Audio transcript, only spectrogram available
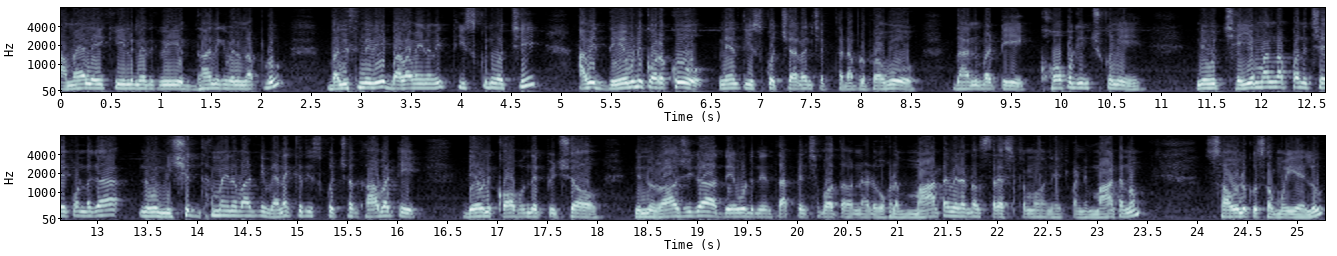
అమేలేకీల మీదకి యుద్ధానికి వెళ్ళినప్పుడు బలిసినవి బలమైనవి తీసుకుని వచ్చి అవి దేవుని కొరకు నేను తీసుకొచ్చానని చెప్తాడు. అప్పుడు ప్రభు దాన్ని బట్టి కోపగించుకుని నువ్వు చెయ్యమన్న పని చేయకుండా నువ్వు నిషిద్ధమైన వాటిని వెనక్కి తీసుకొచ్చావు కాబట్టి దేవుని కోపం తెప్పించావు. నిన్ను రాజుగా దేవుడు నేను తప్పించబోతా ఉన్నాడు. ఒక మాట వినడం శ్రేష్టము అనేటువంటి మాటను సౌలుకు సమూయేలు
